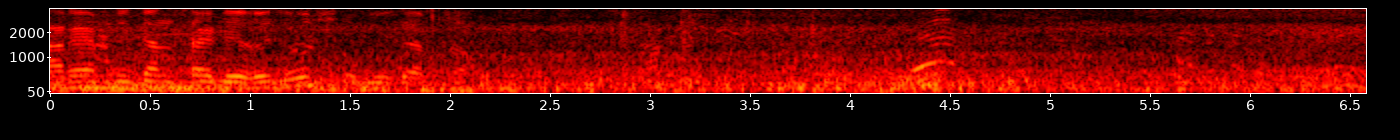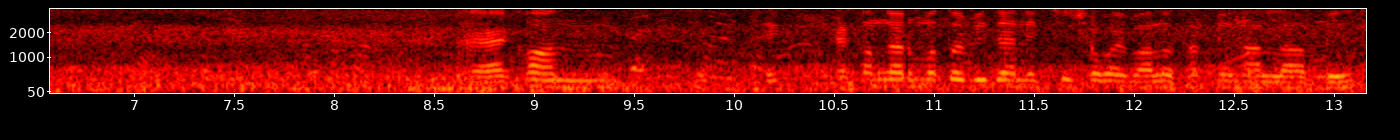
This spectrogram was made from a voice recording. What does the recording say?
আর আমেরিকান সাইডে হইল সবুজ অ্যাপ্রন এখন এখনকার মতো বিদায় নিচ্ছি। সবাই ভালো থাকেন। আল্লাহ হাফেজ।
